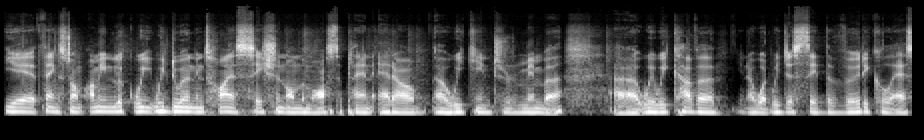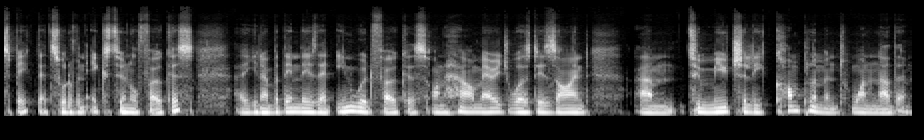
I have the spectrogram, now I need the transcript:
Yeah, thanks, Tom. I mean, look, we, we do an entire session on the master plan at our, our weekend to remember, uh, where we cover, you know, what we just said, the vertical aspect, that's sort of an external focus, uh, you know, but then there's that inward focus on how marriage was designed um, to mutually complement one another.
